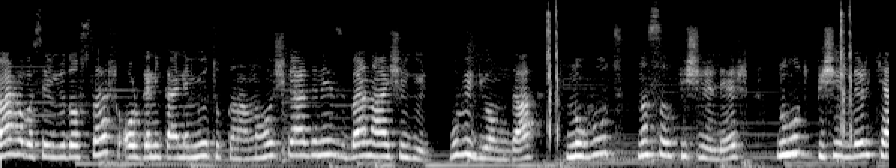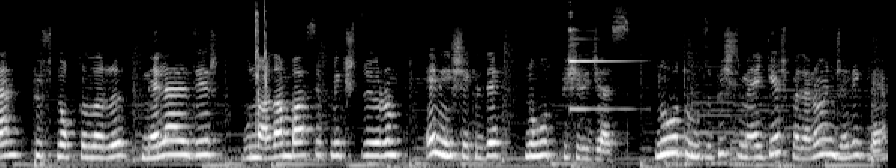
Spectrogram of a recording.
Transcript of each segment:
Merhaba sevgili dostlar. Organik Annem YouTube kanalına hoş geldiniz. Ben Ayşegül. Bu videomda nohut nasıl pişirilir? Nohut pişirilirken püf noktaları nelerdir? Bunlardan bahsetmek istiyorum. En iyi şekilde nohut pişireceğiz. Nohutumuzu pişirmeye geçmeden öncelikle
